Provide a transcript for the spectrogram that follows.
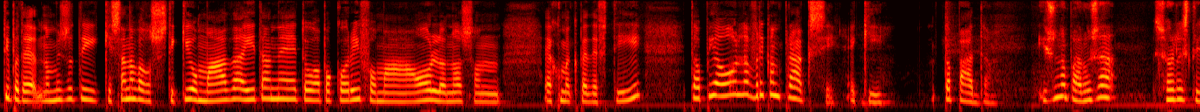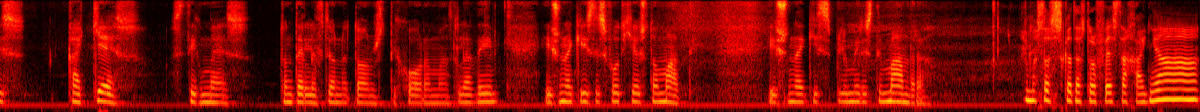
Τίποτε. Νομίζω ότι και σαν ναυαγοσωστική ομάδα ήταν το αποκορύφωμα όλων όσων έχουμε εκπαιδευτεί, τα οποία όλα βρήκαν πράξη εκεί. Τα πάντα. Ήσουν παρούσα σε όλες τις κακές στιγμές των τελευταίων ετών στη χώρα μας. Δηλαδή, ήσουν εκεί στις φωτιές στο μάτι. Ήσουν εκεί στις πλημμύρες στη Μάνδρα. Ήμασταν στις καταστροφές στα Χανιά,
